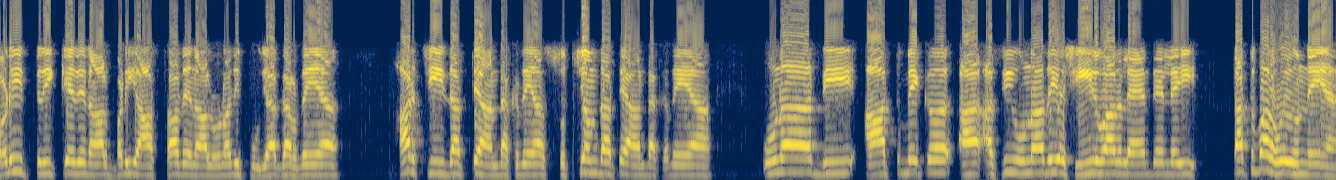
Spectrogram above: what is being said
ਬੜੀ ਤਰੀਕੇ ਦੇ ਨਾਲ, ਬੜੀ ਆਸਥਾ ਦੇ ਨਾਲ ਉਹਨਾਂ ਦੀ ਪੂਜਾ ਕਰਦੇ ਆ ਹਰ ਚੀਜ਼ ਦਾ ਧਿਆਨ ਰੱਖਦੇ ਆ ਸੁੱਚਮ ਦਾ ਧਿਆਨ ਰੱਖਦੇ ਆ ਉਹਨਾਂ ਦੀ ਆਤਮਿਕ ਅਸੀਂ ਉਹਨਾਂ ਦੇ ਆਸ਼ੀਰਵਾਦ ਲੈਣ ਦੇ ਲਈ ਤਤਪਰ ਹੋਏ ਹੁੰਨੇ ਆ।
